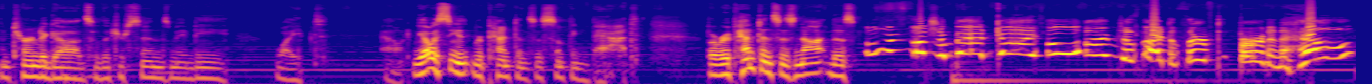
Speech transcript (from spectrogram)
and turn to God so that your sins may be wiped out. We always see repentance as something bad. But repentance is not this, oh, I'm such a bad guy. Oh, I'm just, I deserve to burn in hell.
